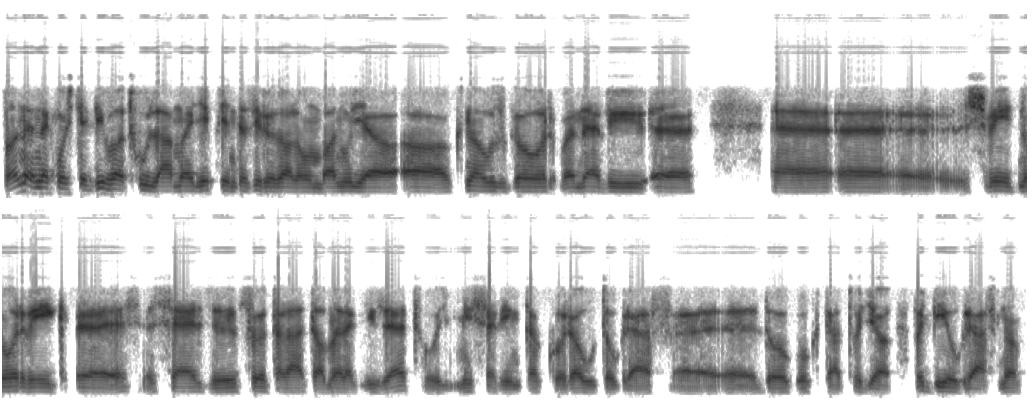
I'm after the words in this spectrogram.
Van ennek most egy divat hulláma egyébként az irodalomban, ugye a, a Knausgård nevű svéd-norvég szerző föltalálta a melegvizet, hogy mi szerint akkor autográf dolgok, tehát hogy a, vagy biográfnak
